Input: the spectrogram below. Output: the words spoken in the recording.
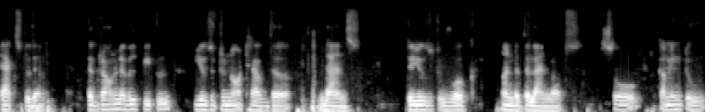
tax to them. The ground level people used to not have the lands. They used to work under the landlords. So coming to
